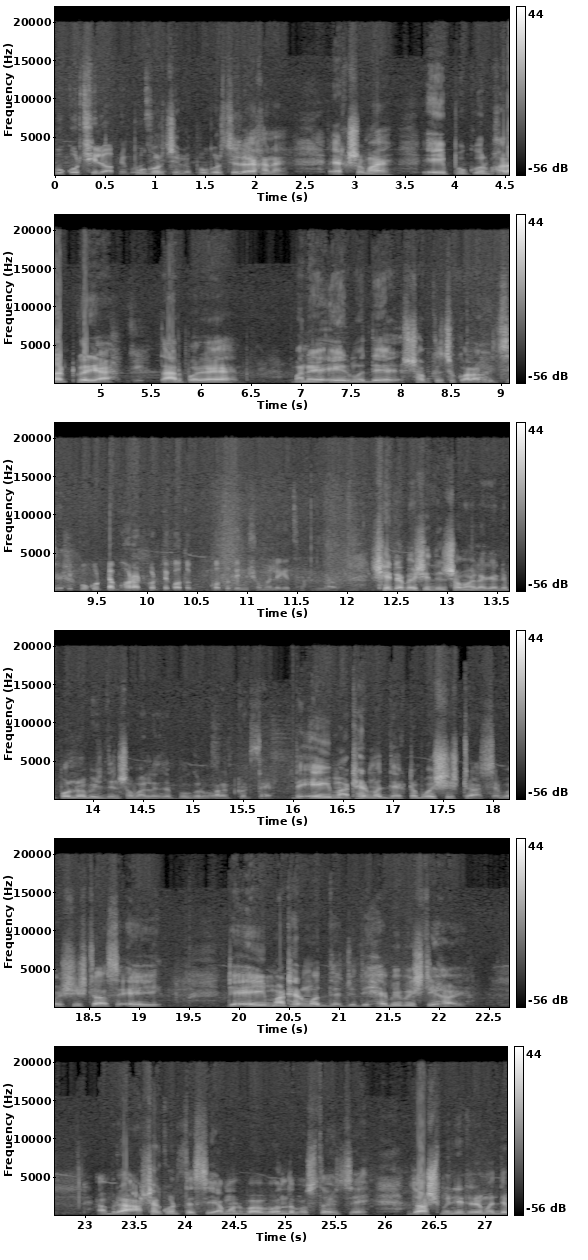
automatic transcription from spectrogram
পুকুর ছিল আপনি পুকুর ছিল পুকুর ছিল এখানে। এক সময় এই পুকুর ভরাট করিয়া তারপরে মানে এর মধ্যে সব কিছু করা হয়েছে। পুকুরটা ভরাট করতে কত কতদিন সময় লেগেছে? সেটা বেশি দিন সময় লাগেনি পনেরো বিশ দিন সময় লেগেছে পুকুর ভরাট করতে। তো এই মাঠের মধ্যে একটা বৈশিষ্ট্য আছে। বৈশিষ্ট্য আছে এই যে এই মাঠের মধ্যে যদি হেভি বৃষ্টি হয় আমরা আশা করতেছি এমনভাবে বন্দোবস্ত হয়েছে দশ মিনিটের মধ্যে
